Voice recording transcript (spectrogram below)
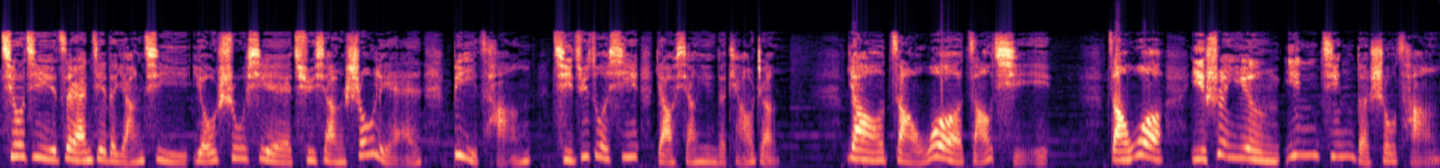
秋季自然界的阳气由疏泄趋向收敛闭藏，起居作息要相应的调整，要早卧早起。早卧以顺应阴经的收藏，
